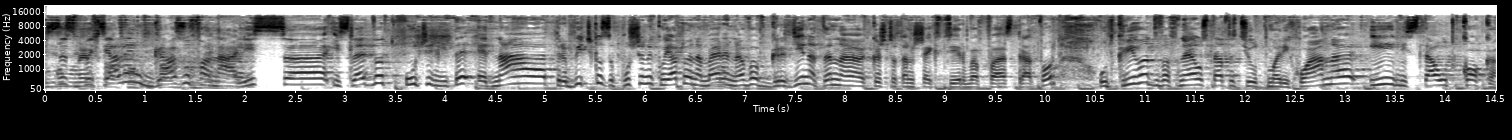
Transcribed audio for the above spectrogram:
с специален газов анализ изследват учените една тръбичка за пушене, която е намерена в градината на къщата на Шекспир в Стратфорд. Откриват в нея остатъци от марихуана и листа от кока.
